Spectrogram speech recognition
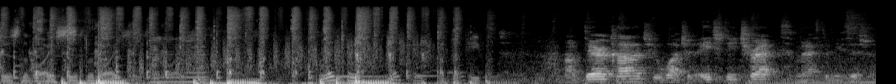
This is the voice. Is the voice. Of the people. I'm Derrick Hodge. You're watching HDtracks Master Musician.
